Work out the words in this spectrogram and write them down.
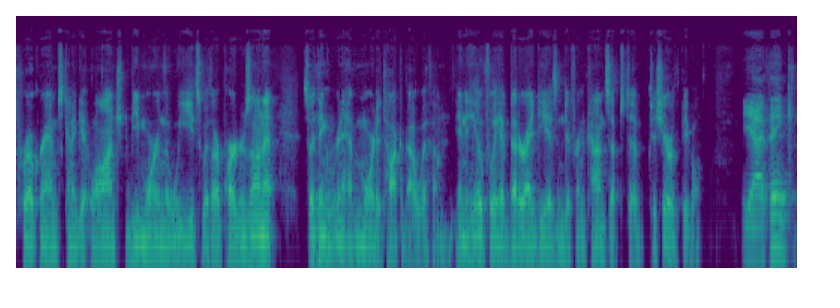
programs kind of get launched, be more in the weeds with our partners on it. So I think mm-hmm. we're going to have more to talk about with them and hopefully have better ideas and different concepts to, to share with people. Yeah, I think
